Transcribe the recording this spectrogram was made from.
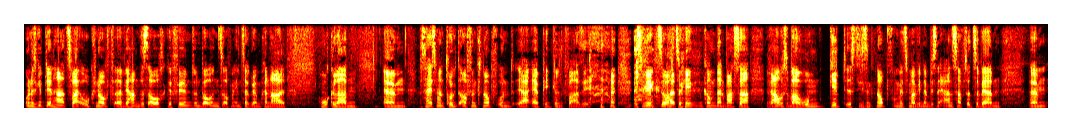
und es gibt den H2O-Knopf. Äh, wir haben das auch gefilmt und bei uns auf dem Instagram-Kanal hochgeladen. Ähm, das heißt, man drückt auf den Knopf und ja, er pinkelt quasi. es wirkt so, also hinten kommt dann Wasser raus. Warum gibt es diesen Knopf? Um jetzt mal wieder ein bisschen ernsthafter zu werden. Ähm,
